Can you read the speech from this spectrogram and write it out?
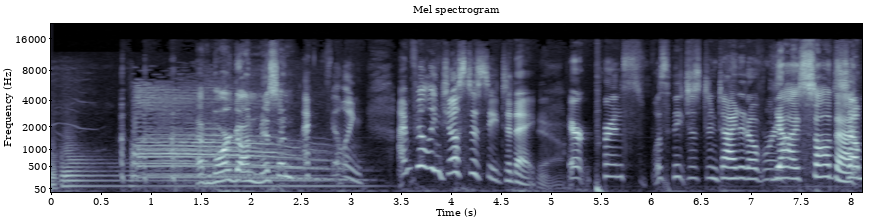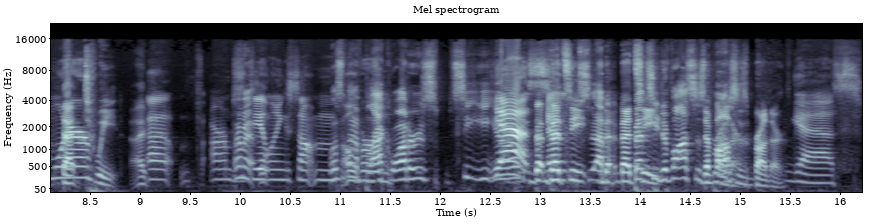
No. Have more gone missing? I'm feeling I'm feeling justicey today. Yeah. Erik Prince, wasn't he just indicted over Yeah, I saw that somewhere that tweet. I, uh, arms Wait a minute, dealing something Wasn't that over in- Blackwater's CEO? Yes. Be- And, Betsy, uh, Be- Betsy, DeVos's DeVos's brother. brother. Yes.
